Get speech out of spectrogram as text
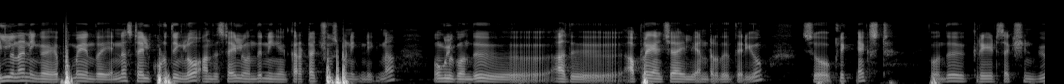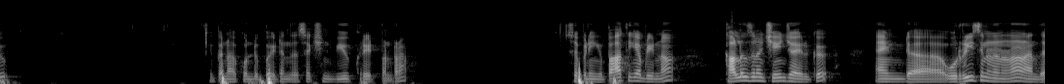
இல்லைனா நீங்கள் எப்போவுமே இந்த என்ன ஸ்டைல் கொடுத்தீங்களோ அந்த ஸ்டைல் வந்து நீங்கள் கரெக்டாக சூஸ் பண்ணிக்கிட்டீங்கன்னா உங்களுக்கு வந்து அது அப்ளை ஆச்சா இல்லையான்றது தெரியும். ஸோ கிளிக் நெக்ஸ்ட் இப்போ வந்து கிரியேட் செக்ஷன் வியூ இப்போ நான் கொண்டு போயிட்டு அந்த செக்ஷன் வியூ கிரியேட் பண்ணுறேன் ஸோ இப்போ நீங்கள் பார்த்தீங்க அப்படின்னா கலர்ஸ்லாம் சேஞ்ச் ஆகிருக்கு அண்ட் uh, ஒரு ரீசன் என்னென்னா அந்த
